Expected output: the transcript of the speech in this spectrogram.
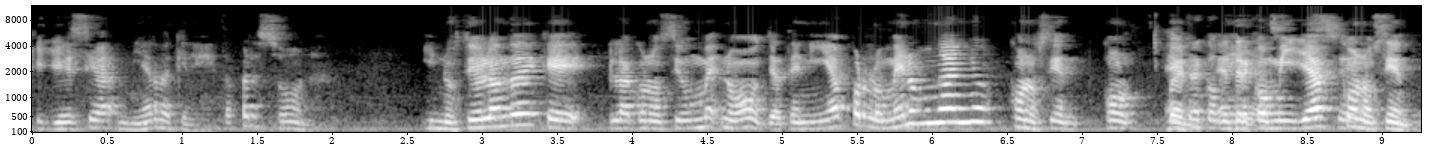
que yo decía, mierda, ¿quién es esta persona? Y no estoy hablando de que la conocí un mes, no, ya tenía por lo menos un año conociendo, con, bueno, Entre comillas, entre comillas, sí. conociendo.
